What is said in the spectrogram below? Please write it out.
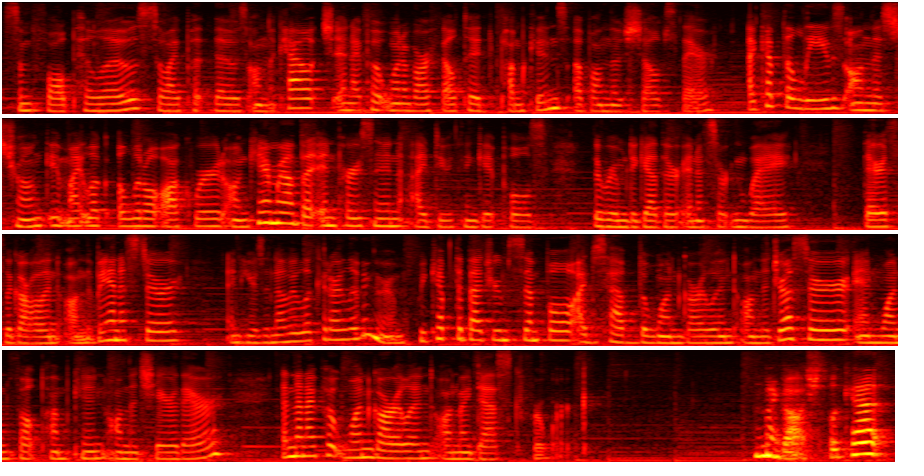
some fall pillows, so I put those on the couch and I put one of our felted pumpkins up on those shelves there. I kept the leaves on this trunk. It might look a little awkward on camera, but in person, I do think it pulls the room together in a certain way. There's the garland on the banister, and here's another look at our living room. We kept the bedroom simple. I just have the one garland on the dresser and one felt pumpkin on the chair there. And then I put one garland on my desk for work. Oh my gosh, look at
